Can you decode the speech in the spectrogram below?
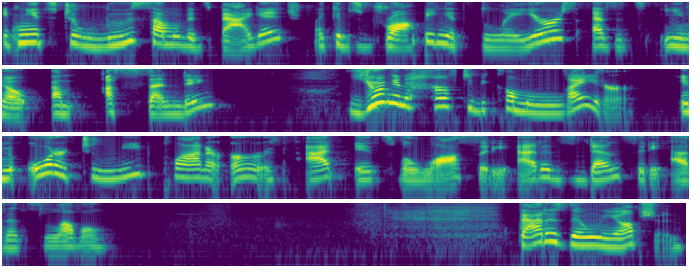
it needs to lose some of its baggage, like it's dropping its layers as it's, you know, um, ascending. You're going to have to become lighter in order to meet planet Earth at its velocity, at its density, at its level. That is the only option.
